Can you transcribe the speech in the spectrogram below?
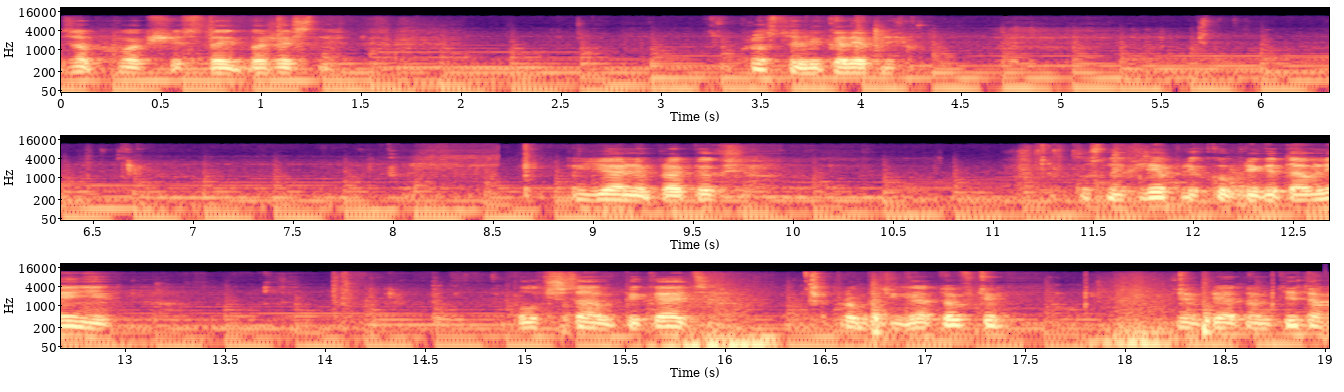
Запах вообще стоит божественный. Просто великолепный. Идеально пропекся. Вкусный хлеб, легко приготовления. Полчаса выпекается. Пробуйте, готовьте. Всем приятного аппетита.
